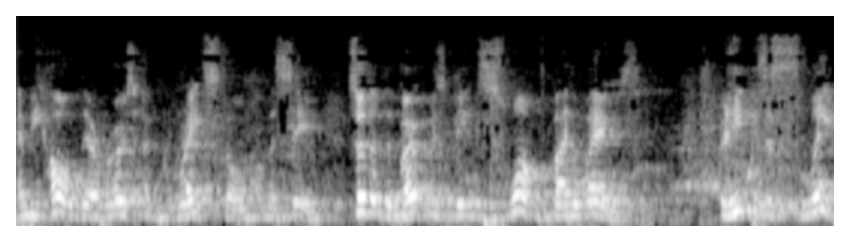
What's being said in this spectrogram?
And behold, there arose a great storm on the sea, so that the boat was being swamped by the waves. But he was asleep.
